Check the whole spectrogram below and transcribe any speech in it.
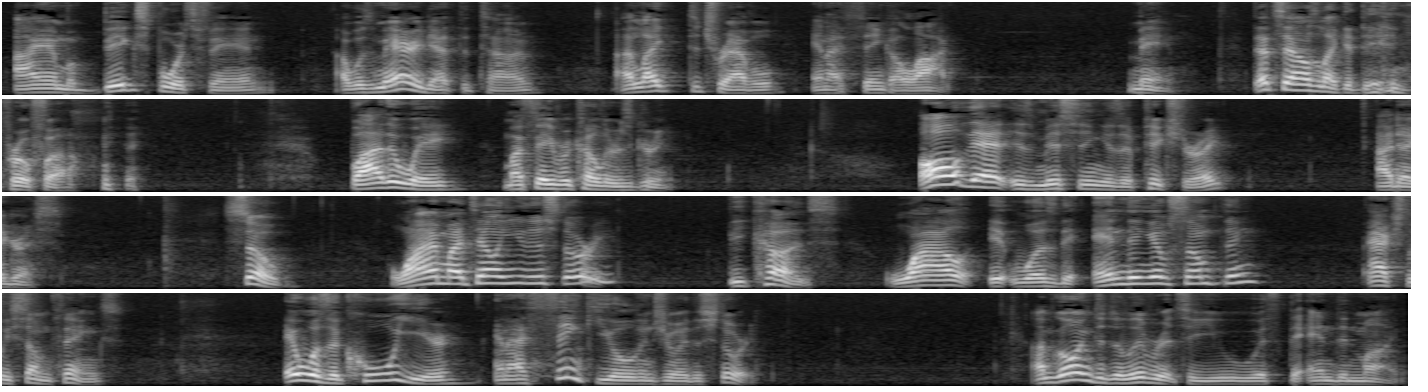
I am a big sports fan. I was married at the time. I like to travel and I think a lot. Man, that sounds like a dating profile. By the way, my favorite color is green. All that is missing is a picture, right? I digress. So, why am I telling you this story? Because while it was the ending of something, actually, some things, it was a cool year, and I think you'll enjoy the story. I'm going to deliver it to you with the end in mind.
